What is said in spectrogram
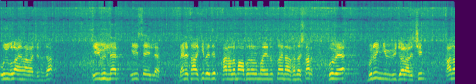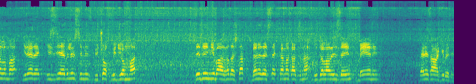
uygulayın aracınıza. İyi günler, iyi seyirler. Beni takip edip kanalıma abone olmayı unutmayın arkadaşlar. Bu ve bunun gibi videolar için kanalıma girerek izleyebilirsiniz. Birçok videom var. Dediğim gibi arkadaşlar beni desteklemek adına videoları izleyin, beğenin, beni takip edin.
